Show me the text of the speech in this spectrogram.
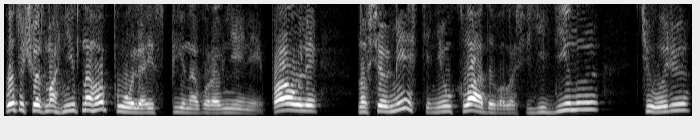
Вот учет магнитного поля и спина в уравнении Паули, но все вместе не укладывалось в единую теорию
